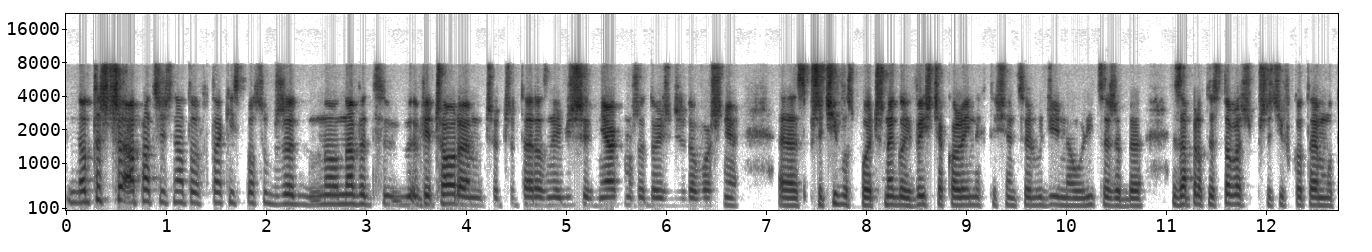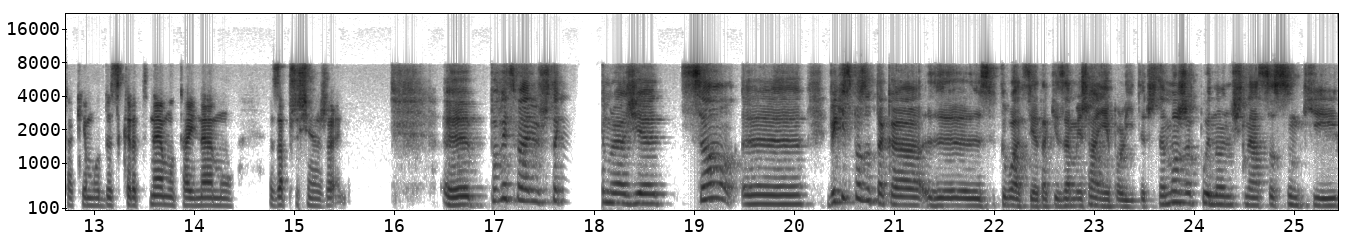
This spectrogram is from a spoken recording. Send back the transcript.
no też trzeba patrzeć na to w taki sposób, że no nawet wieczorem, czy, czy teraz w najbliższych dniach może dojść do właśnie e, sprzeciwu społecznego i wyjścia kolejnych tysięcy ludzi na ulicę, żeby zaprotestować przeciwko temu takiemu dyskretnemu, tajnemu zaprzysiężeniu. Yy, powiedz już w takim razie, co, yy, w jaki sposób taka yy, sytuacja, takie zamieszanie polityczne może wpłynąć na stosunki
